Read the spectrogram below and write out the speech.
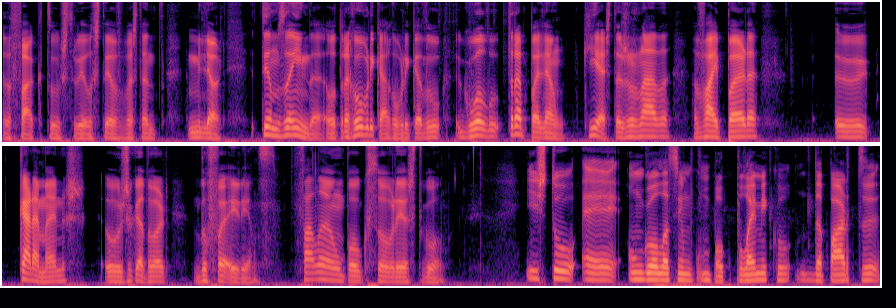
de facto o Estoril esteve bastante melhor. Temos ainda outra rúbrica, a rúbrica do golo trapalhão, que esta jornada vai para uh, Caramanos, o jogador do Feirense. Fala um pouco sobre este golo. Isto é um golo assim um pouco polémico da parte,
